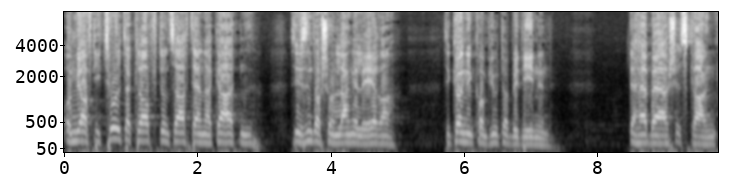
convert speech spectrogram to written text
und mir auf die Schulter klopfte und sagte, Herr Nakaten, Sie sind doch schon lange Lehrer. Sie können den Computer bedienen. Der Herr Bersch ist krank.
